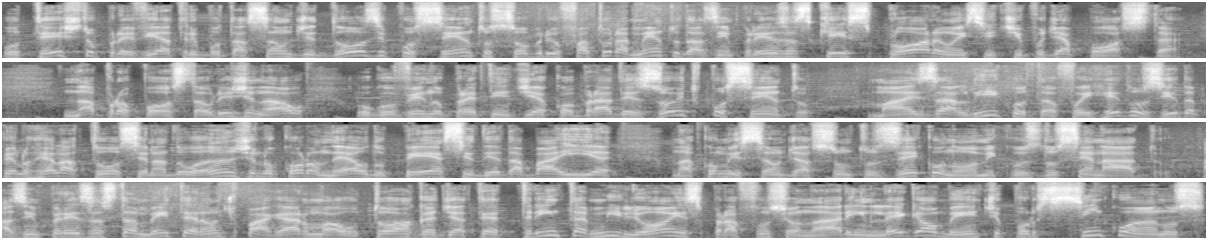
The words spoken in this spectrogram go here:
o texto prevê a tributação de 12% sobre o faturamento das empresas que exploram esse tipo de aposta. Na proposta original, o governo pretendia cobrar 18%, mas a alíquota foi reduzida pelo relator senador Ângelo Coronel, do PSD da Bahia, na Comissão de Assuntos Econômicos do Senado. As empresas também terão de pagar uma outorga de até 30 milhões para funcionarem legalmente por cinco anos,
